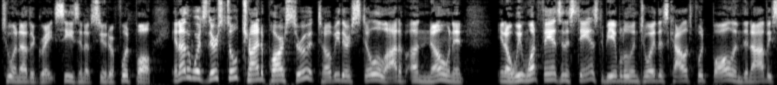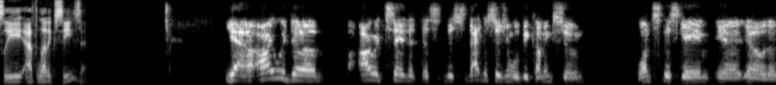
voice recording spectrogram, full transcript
to another great season of Sooner football. In other words, they're still trying to parse through it, Toby. There's still a lot of unknown. And, you know, we want fans in the stands to be able to enjoy this college football and then obviously athletic season. Yeah, I would. Uh, I would say that this this that decision will be coming soon. Once this game, you know, the,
